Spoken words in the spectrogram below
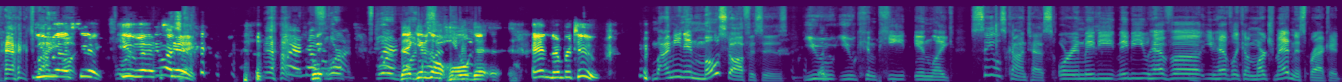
Backed by uh, USA. for- USA. yeah, We're number For- one. for We're That one gives a whole. Di- And number two. I mean, in most offices, you you compete in like sales contests, or in maybe maybe you have uh you have like a March Madness bracket.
